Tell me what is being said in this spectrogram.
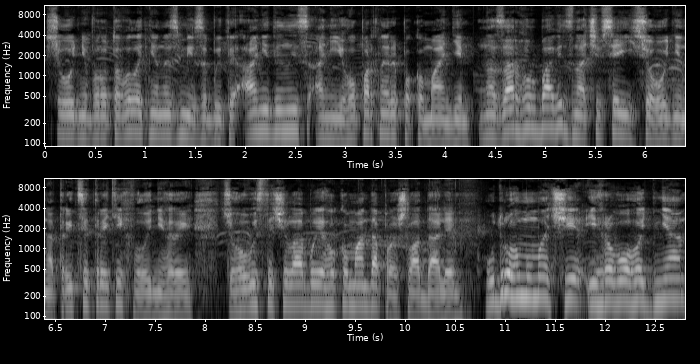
Сьогодні ворота Велетня не зміг забити ані Денис, ані його партнери по команді. Назар Гурба відзначився і сьогодні на 33-й хвилині гри. Цього вистачило, аби його команда пройшла далі. У другому матчі ігрового дня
